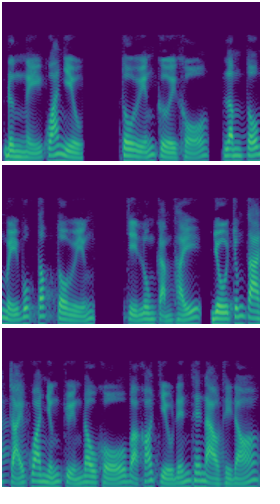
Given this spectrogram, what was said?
Đừng nghĩ quá nhiều. Tô Uyển cười khổ, Lâm Tố Mỹ vuốt tóc Tô Uyển. Chị luôn cảm thấy, dù chúng ta trải qua những chuyện đau khổ và khó chịu đến thế nào thì đó,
